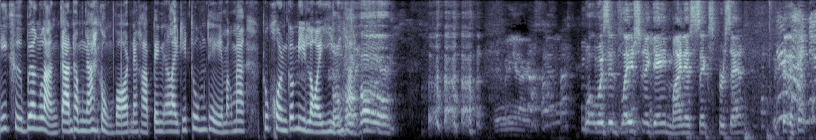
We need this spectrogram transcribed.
นี่คือเบื้องหลังการทำงานของบอสนะคะ เป็นอะไรที่ทุ่มเทมากๆ ทุกคนก็มีรอยยิ้มค่ะ What was inflation again? Minus six percent. You're my new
